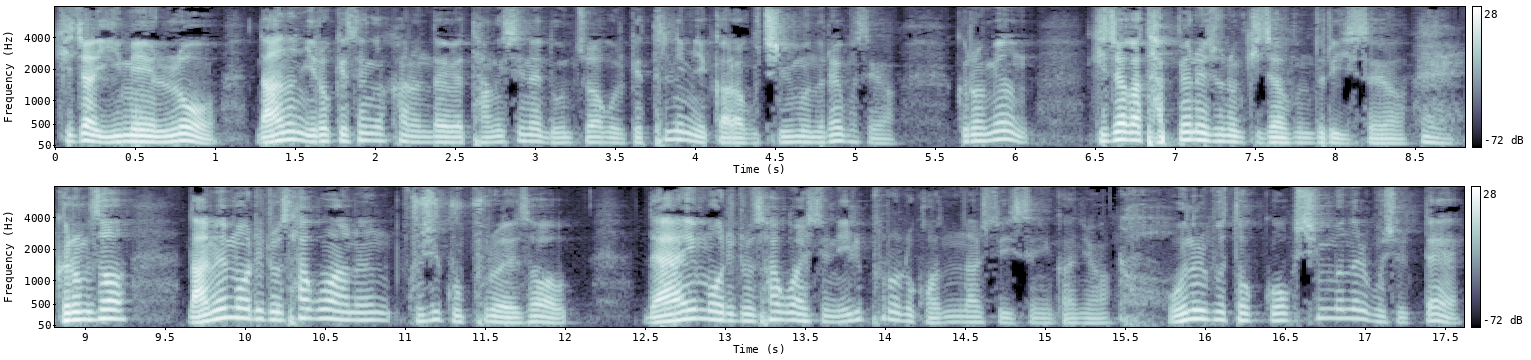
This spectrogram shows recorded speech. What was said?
기자 이메일로 나는 이렇게 생각하는데 왜 당신의 논조하고 이렇게 틀립니까라고 질문을 해보세요. 그러면 기자가 답변해 주는 기자분들이 있어요. 네. 그러면서 남의 머리로 사고하는 99%에서 나의 머리로 사고할 수 있는 1%로 거듭날 수 있으니까요. 오늘부터 꼭 신문을 보실 때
